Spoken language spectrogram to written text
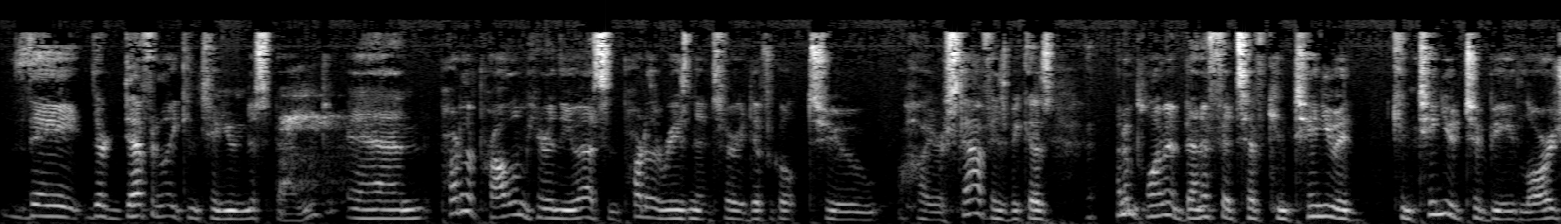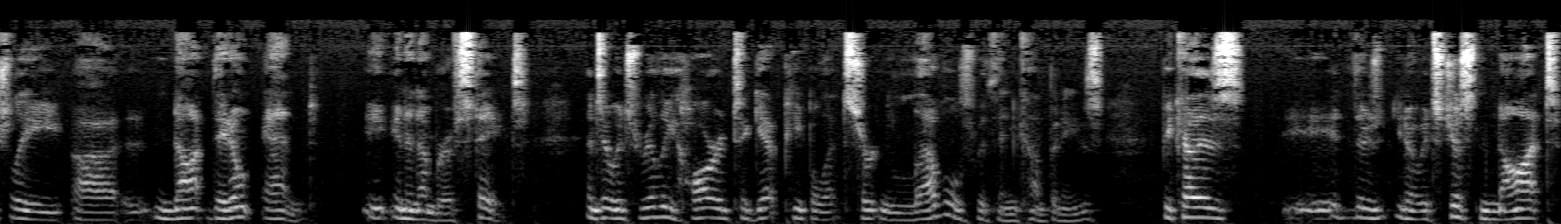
they they're definitely continuing to spend, and part of the problem here in the U.S. and part of the reason it's very difficult to hire staff is because unemployment benefits have continued continued to be largely uh, not they don't end in, a number of states, and so it's really hard to get people at certain levels within companies because it, there's you know it's just not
